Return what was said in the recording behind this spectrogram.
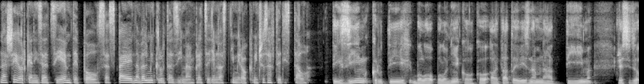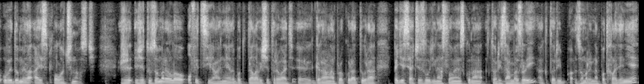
našej organizácie Depol sa spája jedna veľmi krutá zima pred 17 rokmi. Čo sa vtedy stalo? Tých zím krutých bolo, bolo niekoľko, ale táto je významná tým, že si to uvedomila aj spoločnosť. Že, že tu zomrelo oficiálne, lebo to dala vyšetrovať e, generálna prokuratúra, 56 ľudí na Slovensku, na, ktorí zamrzli a ktorí zomreli na podchladenie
